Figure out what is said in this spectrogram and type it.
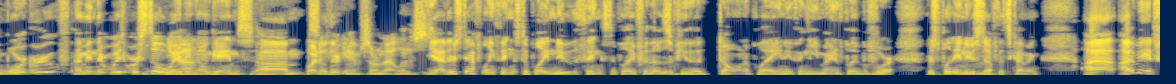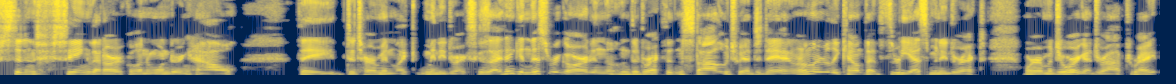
Wargroove. I mean, we're still waiting yeah. on games. Um, Quite so there are games from that list. Yeah, there's definitely things to play, new things to play for those of you that don't want to play anything you might have played before. There's plenty of new mm-hmm. stuff that's coming. Uh, I'd be interested in seeing that article and wondering how they determine like mini directs because I think in this regard, in the, in the direct and style which we had today, I don't really count that 3DS mini direct where a Majora got dropped, right?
